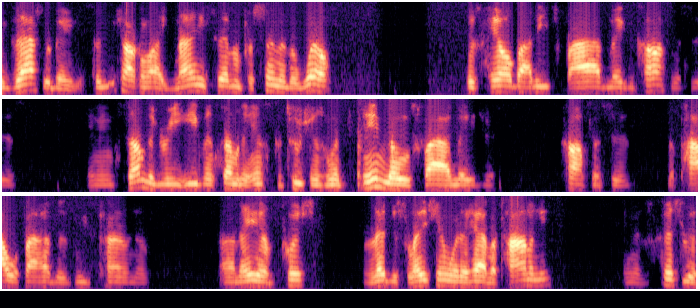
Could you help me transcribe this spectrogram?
exacerbated. So you're talking like 97% of the wealth is held by these five mega conferences, and in some degree, even some of the institutions within those five major conferences, the Power Five, as we term them, uh, they have pushed legislation where they have autonomy and essentially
